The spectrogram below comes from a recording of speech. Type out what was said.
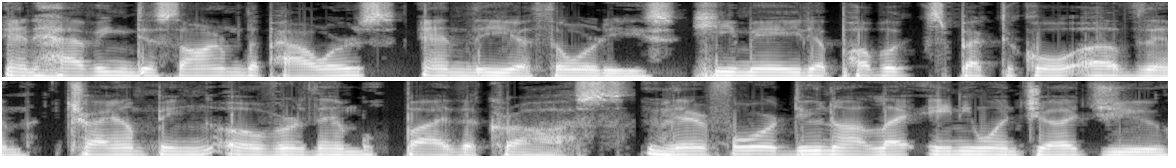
And having disarmed the powers and the authorities, he made a public spectacle of them, triumphing over them by the cross. Therefore, do not let anyone judge you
